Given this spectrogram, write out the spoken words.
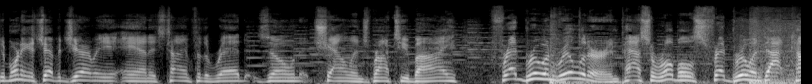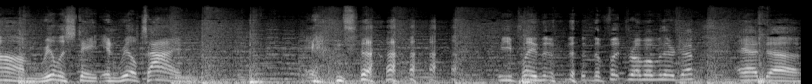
Good morning, it's Jeff and Jeremy, and it's time for the Red Zone Challenge brought to you by Fred Bruin Realtor in Paso Robles, fredbruin.com, real estate in real time. And uh, you playing the, the, the, foot drum over there, Jeff? And uh,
